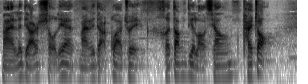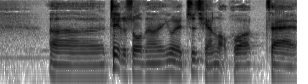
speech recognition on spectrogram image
买了点手链，买了点挂坠，和当地老乡拍照。呃，这个时候呢，因为之前老婆在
